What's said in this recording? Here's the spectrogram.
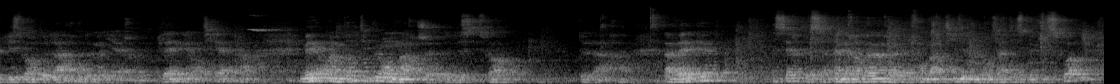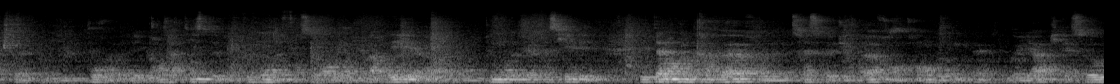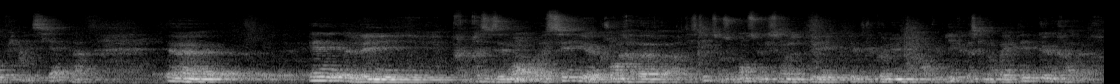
l'histoire de l'art de manière pleine et entière, mais en même temps un petit peu en marge de, cette histoire de l'art, avec certes certains graveurs qui font partie des plus grands artistes qui soient, euh, pour les grands artistes, tout le monde a forcément entendu parler, euh, tout le monde a pu apprécier les, talents comme graveur, euh, ne serait-ce que Dürer, Rembrandt, Goya, Picasso au fil des siècles. et les précisément, ces euh, grands graveurs artistiques sont souvent ceux qui sont les, plus connus du grand public parce qu'ils n'ont pas été que graveurs.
